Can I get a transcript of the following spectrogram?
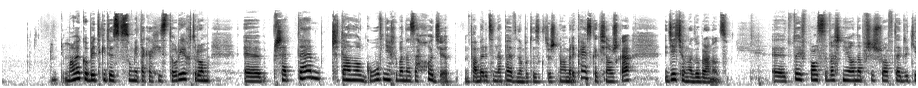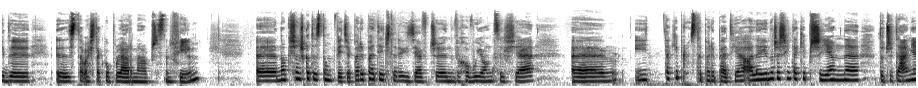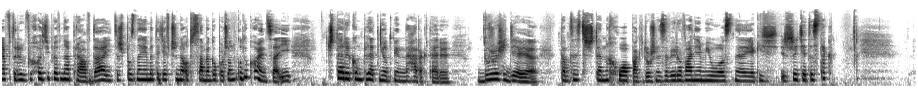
Małe Kobietki to jest w sumie taka historia, którą Przedtem czytano głównie chyba na zachodzie, w Ameryce na pewno, bo to jest zresztą amerykańska książka, dzieciom na dobranoc. E, tutaj w Polsce właśnie ona przyszła wtedy, kiedy e, stała się tak popularna przez ten film. E, no, książka to jest tą, wiecie, perypetie czterech dziewczyn wychowujących się i takie proste perypetie, ale jednocześnie takie przyjemne do czytania, w których wychodzi pewna prawda i też poznajemy te dziewczyny od samego początku do końca i cztery kompletnie odmienne charaktery. Dużo się dzieje. Tam jest ten chłopak, różne zawirowania miłosne, jakieś życie. To jest tak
